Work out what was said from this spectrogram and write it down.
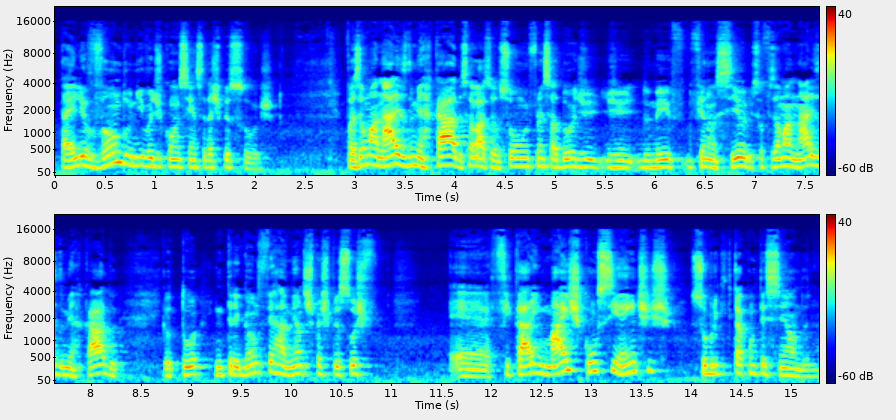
está elevando o nível de consciência das pessoas. Fazer uma análise do mercado, sei lá, se eu sou um influenciador de, de do meio financeiro, se eu fizer uma análise do mercado, eu estou entregando ferramentas para as pessoas é, ficarem mais conscientes sobre o que está acontecendo. Né?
